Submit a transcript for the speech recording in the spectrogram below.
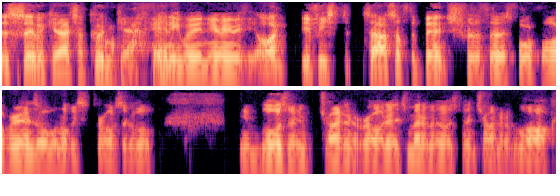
the Super Coach. I couldn't get anywhere near him. I'd, if he starts off the bench for the first four or five rounds, I will not be surprised at all. You know, Blore's been training at right edge. Matamua's been training at lock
